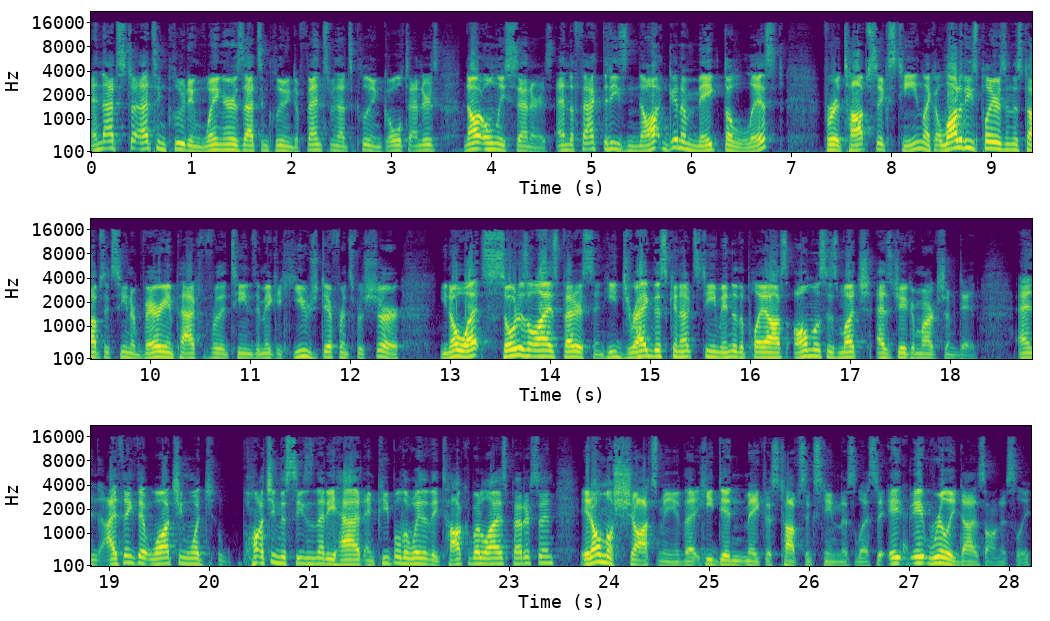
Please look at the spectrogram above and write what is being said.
And that's that's including wingers, that's including defensemen, that's including goaltenders, not only centers. And the fact that he's not going to make the list for a top 16, like a lot of these players in this top 16 are very impactful for the teams. They make a huge difference for sure. You know what? So does Elias Pettersson. He dragged this Canucks team into the playoffs almost as much as Jacob Markstrom did. And I think that watching what watching the season that he had and people the way that they talk about Elias Pettersson, it almost shocks me that he didn't make this top 16 in this list. It it really does, honestly.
